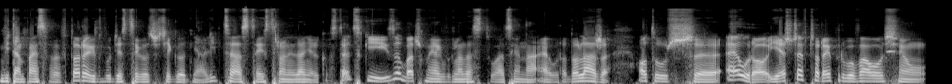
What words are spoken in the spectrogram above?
Witam Państwa we wtorek, 23 dnia lipca, z tej strony Daniel Kostecki i zobaczmy jak wygląda sytuacja na euro-dolarze. Otóż e, euro jeszcze wczoraj próbowało się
